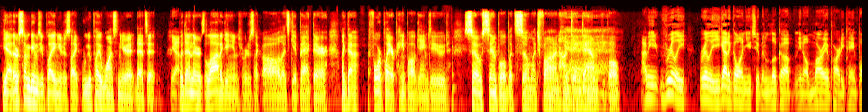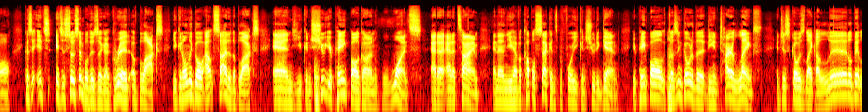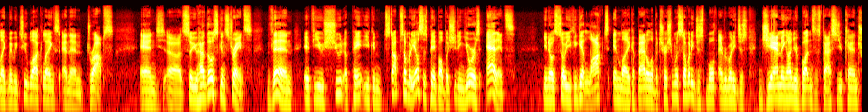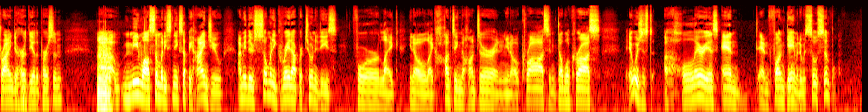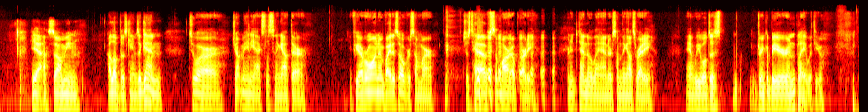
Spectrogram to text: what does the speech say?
Yeah. There were some games you play and you're just like, we play once and you're that's it. Yeah. But then there's a lot of games where we're just like, oh, let's get back there. Like that four player paintball game, dude. So simple but so much fun hunting down people. I mean, really, really, you got to go on YouTube and look up, you know, Mario Party paintball because it's it's just so simple. There's like a grid of blocks. You can only go outside of the blocks, and you can shoot your paintball gun once at a at a time, and then you have a couple seconds before you can shoot again. Your paintball doesn't go to the the entire length. It just goes like a little bit, like maybe two block lengths, and then drops and uh, so you have those constraints. Then, if you shoot a paint, you can stop somebody else's paintball by shooting yours at it. You know, so you could get locked in like a battle of attrition with somebody, just both everybody just jamming on your buttons as fast as you can, trying to hurt the other person. Uh, meanwhile, somebody sneaks up behind you. I mean, there's so many great opportunities for like you know, like hunting the hunter and you know, cross and double cross. It was just a hilarious and and fun game, and it was so simple. Yeah. So I mean, I love those games. Again, to our jump maniacs listening out there, if you ever want to invite us over somewhere, just have some Mario Party or Nintendo Land or something else ready, and we will just drink a beer and play it with you.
